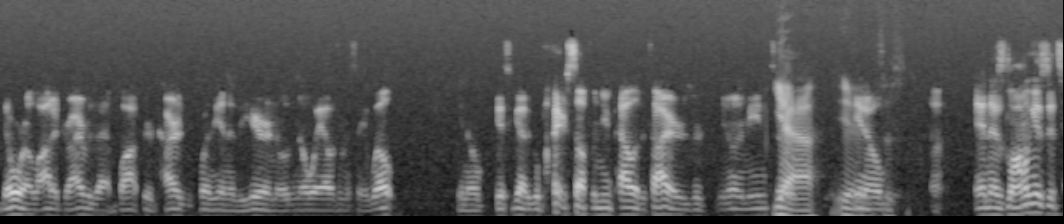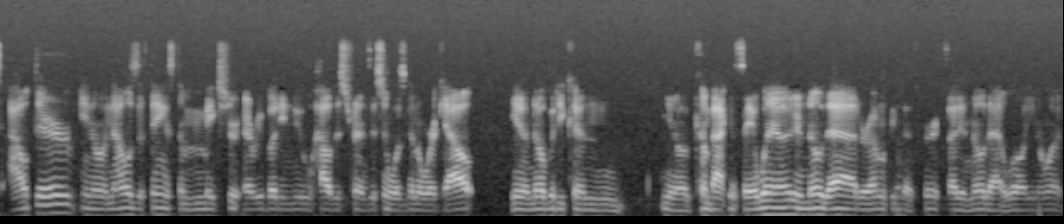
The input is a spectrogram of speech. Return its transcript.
there were a lot of drivers that bought their tires before the end of the year, and there was no way I was going to say, well, you know, guess you got to go buy yourself a new pallet of tires, or you know what I mean? So, yeah, yeah. You know, just... uh, and as long as it's out there, you know, and that was the thing is to make sure everybody knew how this transition was going to work out. You know, nobody can, you know, come back and say, well, I didn't know that, or I don't think that's fair because I didn't know that. Well, you know what?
